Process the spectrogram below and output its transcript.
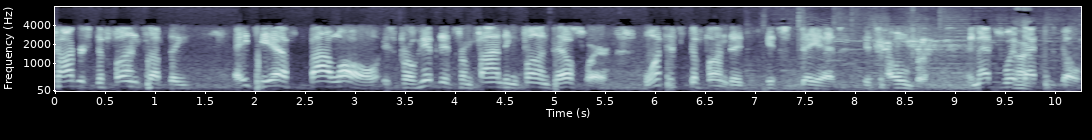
Congress defunds something, ATF by law is prohibited from finding funds elsewhere. Once it's defunded, it's dead. It's over, and that's what right. that's his goal.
